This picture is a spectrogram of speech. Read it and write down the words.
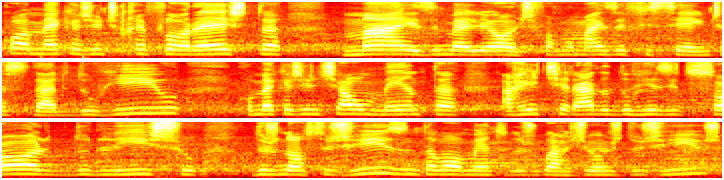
como é que a gente refloresta mais e melhor, de forma mais eficiente a cidade do Rio, como é que a gente aumenta a retirada do resíduo sólido, do lixo dos nossos rios, então o aumento dos guardiões dos rios,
